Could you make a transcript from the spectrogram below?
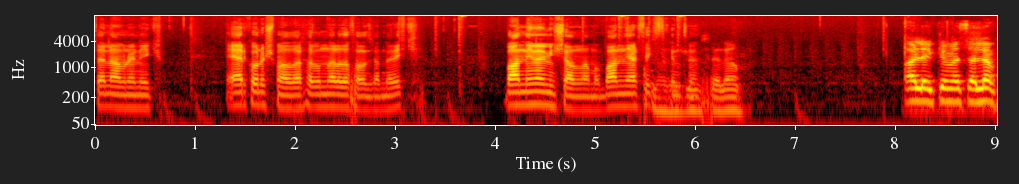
Selamünaleyküm. Eğer konuşmalarsa bunları da salacağım direkt. Ban yemem inşallah ama ban yersek sıkıntı. Selam. Aleykümselam.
